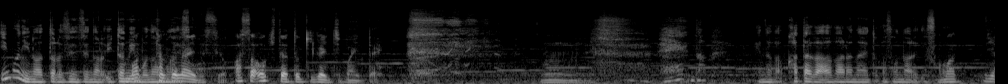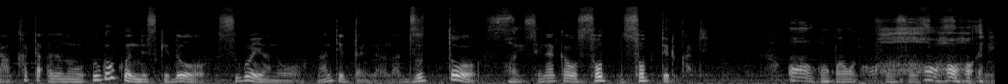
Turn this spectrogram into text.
今になったら全然なら痛みもなん全くないでですすよ。朝起きた時が一番痛い。うんかえなえなんか肩が上がらないとかそんなあれですか、ま、いや肩あの動くんですけどすごいあのなんて言ったらいいんだろうな。ずっと、はい。背中をそ反ってる感じ。ああこここそうそうそうはあはあはあえ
